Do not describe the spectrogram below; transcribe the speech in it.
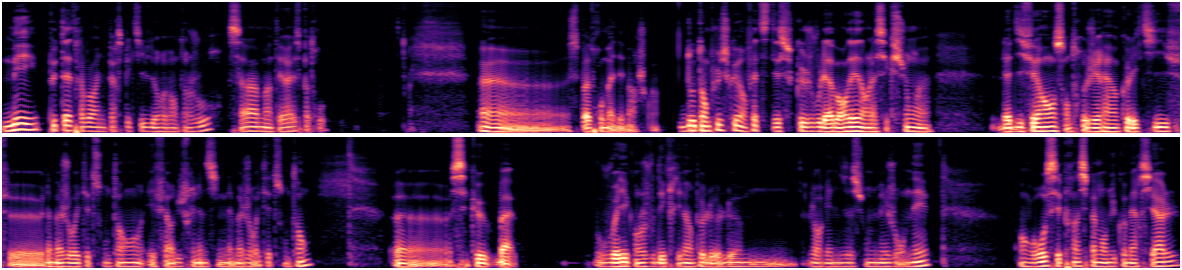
mais peut-être avoir une perspective de revente un jour, ça m'intéresse pas trop. Euh, c'est pas trop ma démarche quoi. D'autant plus que en fait c'était ce que je voulais aborder dans la section euh, la différence entre gérer un collectif euh, la majorité de son temps et faire du freelancing la majorité de son temps. c'est que bah, vous voyez quand je vous décrivais un peu l'organisation de mes journées, en gros c'est principalement du commercial,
